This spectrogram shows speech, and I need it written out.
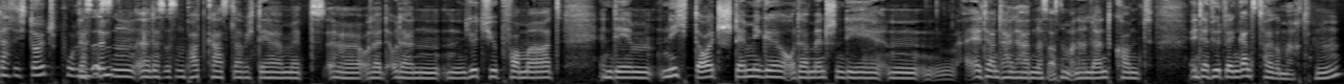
dass ich Deutschpolin Das ist bin. ein, äh, das ist ein Podcast, glaube ich, der mit äh, oder oder ein, ein YouTube-Format, in dem nicht deutschstämmige oder Menschen, die einen Elternteil haben, das aus einem anderen Land kommt, interviewt werden. Ganz toll gemacht. Hm?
